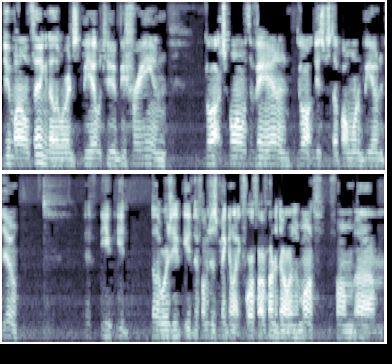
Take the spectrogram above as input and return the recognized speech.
do my own thing. In other words, be able to be free and go out exploring with the van and go out and do some stuff I want to be able to do. If you, you, in other words, even if I'm just making like four or five hundred dollars a month from, um,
